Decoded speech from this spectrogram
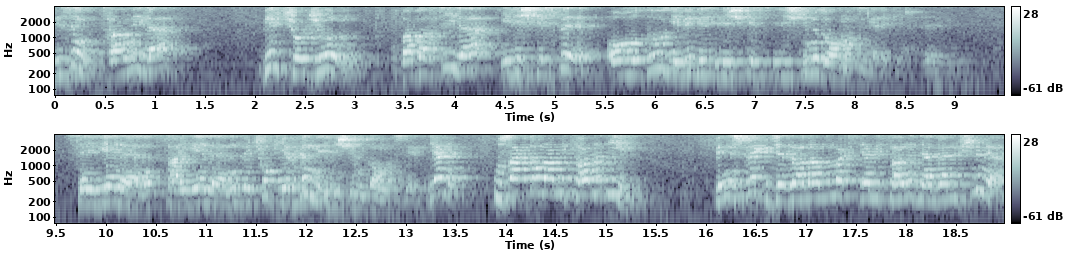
Bizim Tanrı'yla bir çocuğun babasıyla ilişkisi olduğu gibi bir ilişki, ilişkimiz olması gerekir Sevgi. Sevgiye dayanır, saygıya dayanır ve çok yakın bir ilişkimiz olması gerekir. Yani uzakta olan bir Tanrı değil. Beni sürekli cezalandırmak isteyen bir Tanrı değil. Yani ben düşündüm ya,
